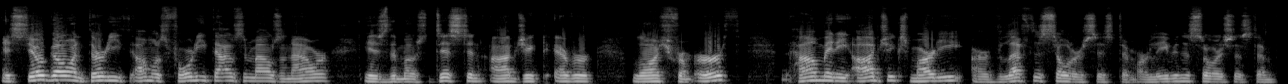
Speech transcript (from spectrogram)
it's still going 30, almost 40,000 miles an hour, is the most distant object ever launched from Earth. How many objects, Marty, are left the solar system or leaving the solar system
